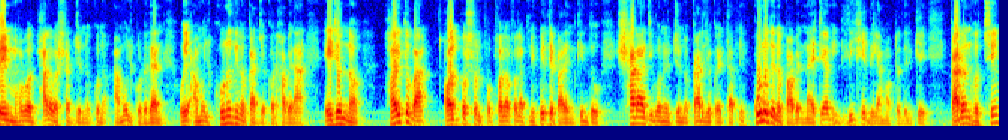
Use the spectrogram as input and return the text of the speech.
প্রেম, মহব্বত, ভালোবাসার জন্য কোনো আমল করে দেন। ওই আমল কোনোদিনও কার্যকর হবে না। এই জন্য হয়তোবা অল্প স্বল্প ফলাফল আপনি পেতে পারেন, কিন্তু সারা জীবনের জন্য কার্যকারিতা আপনি কোনোদিনও পাবেন না। এটা আমি লিখে দিলাম আপনাদেরকে। কারণ হচ্ছে,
